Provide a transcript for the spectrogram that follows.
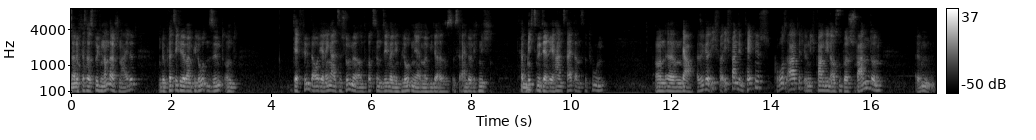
dadurch, dass er das durcheinander schneidet und wir plötzlich wieder beim Piloten sind und der Film dauert ja länger als eine Stunde und trotzdem sehen wir den Piloten ja immer wieder. Also es ist eindeutig nicht, hat mhm. nichts mit der realen Zeit dann zu tun. Und ähm, ja, also ich, ich fand ihn technisch großartig und ich fand ihn auch super spannend und ähm,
